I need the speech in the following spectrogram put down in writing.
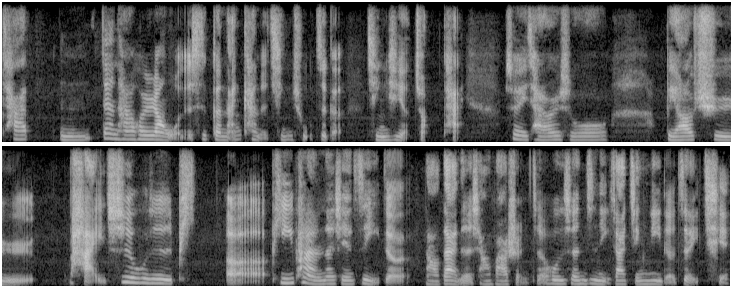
他嗯，但他会让我的是更难看得清楚这个清晰的状态。所以才会说，不要去排斥或是批呃批判那些自己的脑袋的想法选择，或者甚至你在经历的这一切，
